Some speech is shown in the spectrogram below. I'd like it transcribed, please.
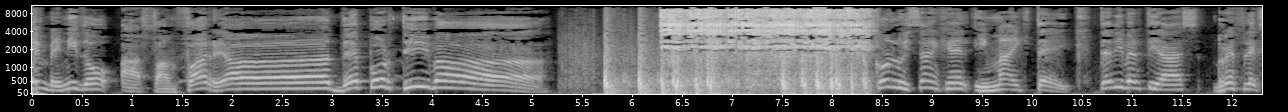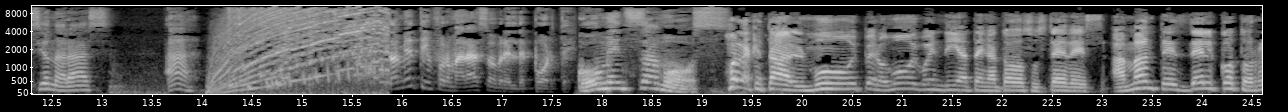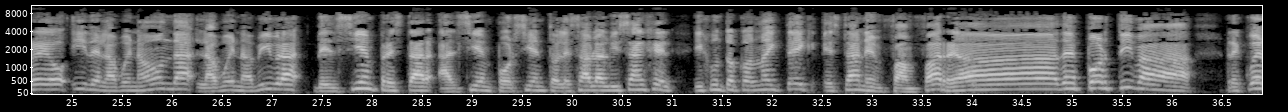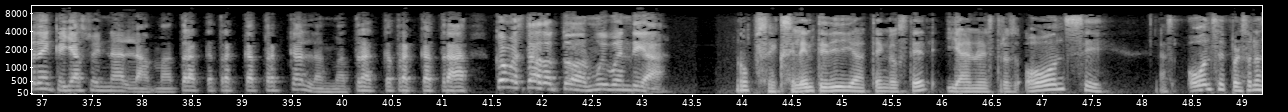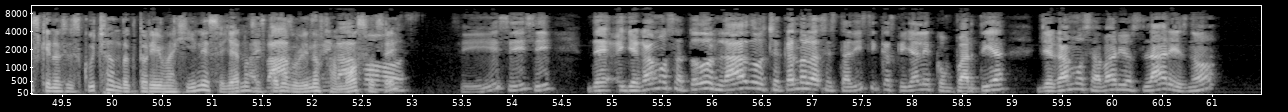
Bienvenido a Fanfarrea Deportiva. Con Luis Ángel y Mike Take. Te divertirás, reflexionarás. Ah. Sobre el deporte. Comenzamos. Hola, ¿qué tal? Muy, pero muy buen día tengan todos ustedes, amantes del cotorreo y de la buena onda, la buena vibra, del siempre estar al 100%. Les habla Luis Ángel y junto con Mike Take están en Fanfarrea Deportiva. Recuerden que ya suena la matraca, traca, traca, la matraca, traca, tra. ¿Cómo está, doctor? Muy buen día. No, pues excelente día tenga usted y a nuestros 11, las 11 personas que nos escuchan, doctor. Imagínese, ya nos Ahí estamos vamos, volviendo famosos, vamos. ¿eh? Sí, sí, sí. De- llegamos a todos lados, checando las estadísticas que ya le compartía, llegamos a varios lares, ¿no?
